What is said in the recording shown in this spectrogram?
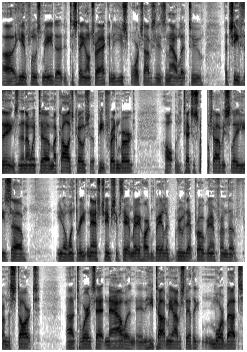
Uh, he influenced me to to stay on track and to use sports obviously as an outlet to achieve things. And then I went to my college coach, uh, Pete Fredenburg, Texas coach. Obviously, he's uh, you know won three national championships there at Mary Hardin Baylor. Grew that program from the from the start uh, to where it's at now, and, and he taught me obviously I think more about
